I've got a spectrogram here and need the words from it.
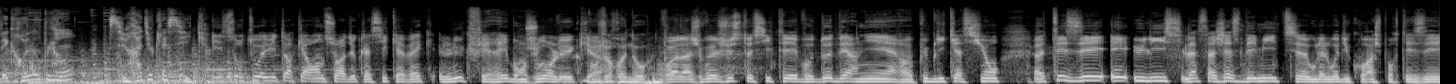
avec Renaud Blanc sur Radio Classique. Et surtout à 8h40 sur Radio Classique avec Luc Ferré. Bonjour Luc. Bonjour Renaud. Voilà, je voulais juste citer vos deux dernières publications. Euh, Thésée et Ulysse, la sagesse des mythes ou la loi du courage pour Thésée,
